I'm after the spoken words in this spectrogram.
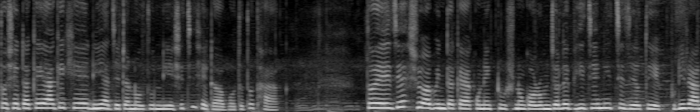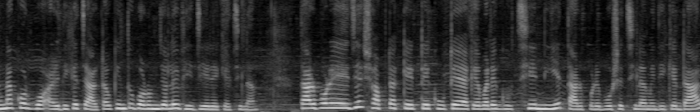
তো সেটাকে আগে খেয়ে নিয়ে আর যেটা নতুন নিয়ে এসেছি সেটা আপাতত থাক। তো এই যে সোয়াবিনটাকে এখন একটু উষ্ণ গরম জলে ভিজিয়ে নিচ্ছি, যেহেতু এক্ষুনি রান্না করব আর এদিকে চালটাও কিন্তু গরম জলে ভিজিয়ে রেখেছিলাম। তারপরে এই যে সবটা কেটে কুটে একেবারে গুছিয়ে নিয়ে তারপরে বসেছিলাম এদিকে ডাল,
